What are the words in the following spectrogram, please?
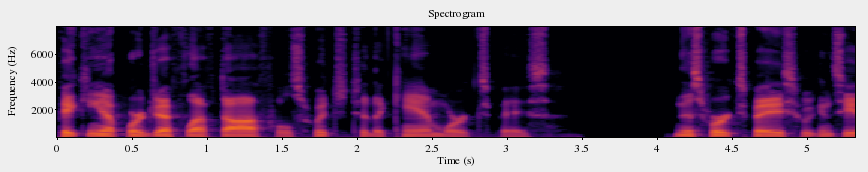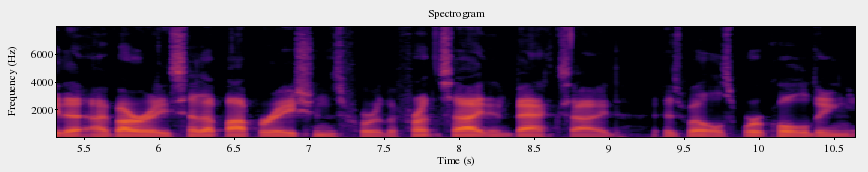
Picking up where Jeff left off, we'll switch to the cam workspace. In this workspace we can see that I've already set up operations for the front side and back side, as well as work holding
